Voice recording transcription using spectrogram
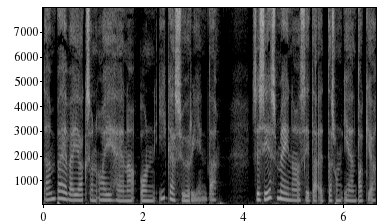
Tämän päivän jakson aiheena on ikäsyrjintä. Se siis meinaa sitä, että sun iän takia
